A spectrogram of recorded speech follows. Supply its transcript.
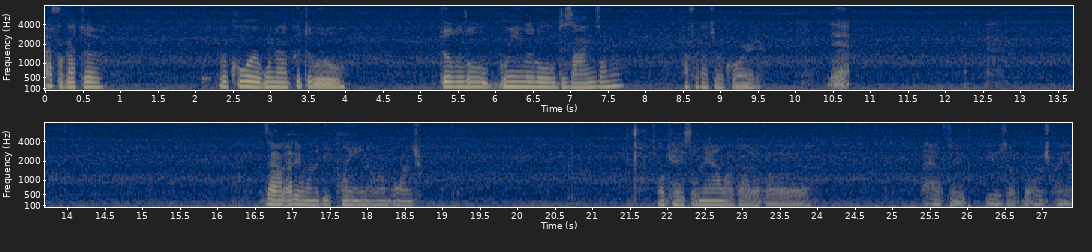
I forgot to record when I put the little, the little green little designs on it. I forgot to record that. I, I didn't want to be plain um, orange. Okay, so now I gotta, uh, I have to use up the orange crayon.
